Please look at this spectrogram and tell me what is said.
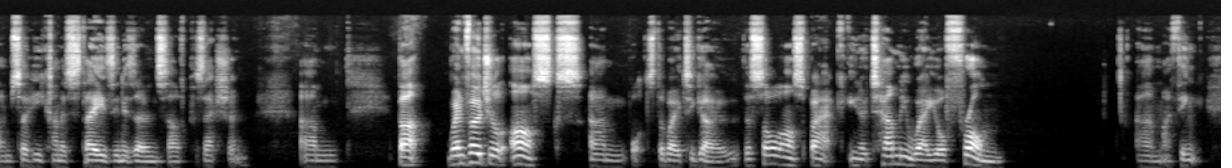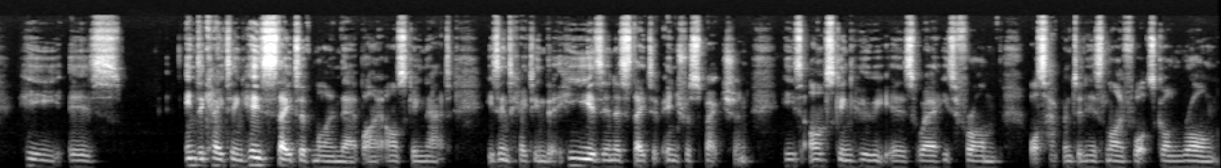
um, so he kind of stays in his own self-possession. But when Virgil asks um, what's the way to go, the soul asks back, you know, tell me where you're from. Um, I think he is indicating his state of mind there by asking that. He's indicating that he is in a state of introspection. He's asking who he is, where he's from, what's happened in his life, what's gone wrong.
